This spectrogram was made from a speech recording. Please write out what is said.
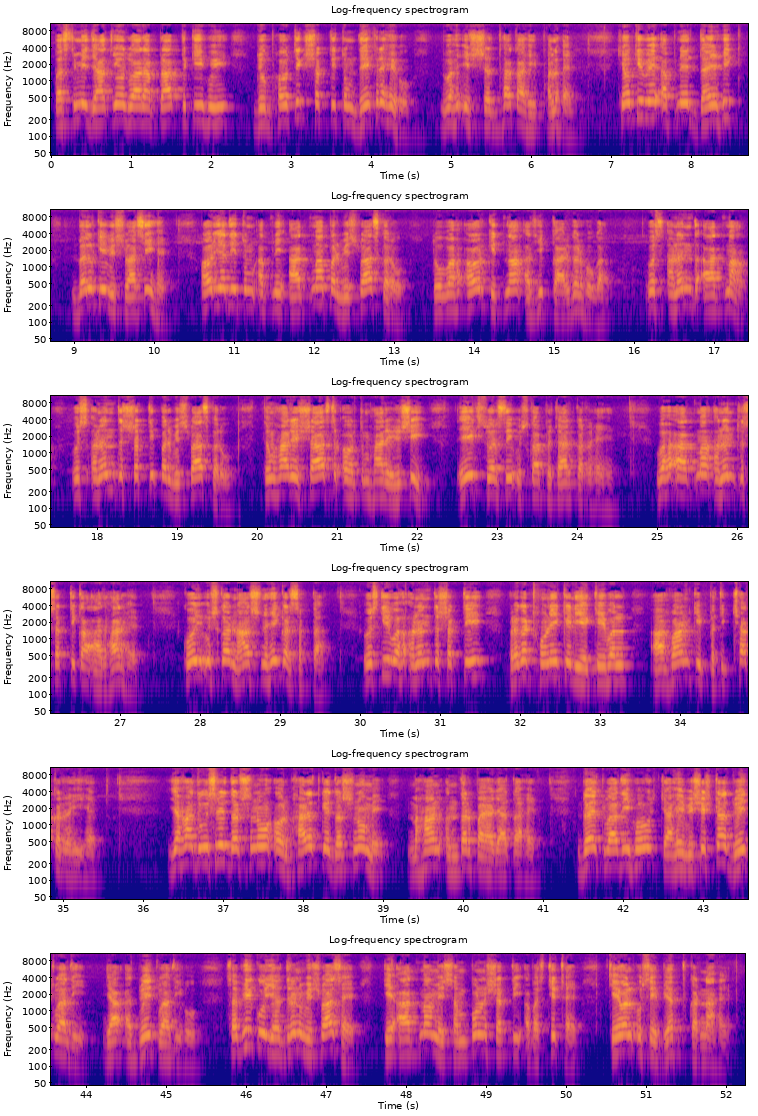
पश्चिमी जातियों द्वारा प्राप्त की हुई जो भौतिक शक्ति तुम देख रहे हो, वह इस श्रद्धा का ही फल है, क्योंकि वे अपने दैहिक बल के विश्वासी हैं और यदि तुम अपनी आत्मा पर विश्वास करो तो वह और कितना अधिक कारगर होगा। उस अनंत आत्मा, उस अनंत शक्ति पर विश्वास करो। तुम्हारे शास्त्र और तुम्हारे ऋषि एक स्वर से उसका प्रचार कर रहे हैं। वह आत्मा अनंत शक्ति का आधार है। कोई उसका नाश नहीं कर सकता। उसकी वह अनंत शक्ति प्रकट होने के लिए केवल आह्वान की प्रतीक्षा कर रही है। यहाँ दूसरे दर्शनों और भारत के दर्शनों में महान अंतर पाया जाता है। द्वैतवादी हो, चाहे विशिष्टा द्वैतवादी या अद्वैतवादी हो, सभी को यह दृढ़ विश्वास है कि आत्मा में संपूर्ण शक्ति अवस्थित है। केवल उसे व्यक्त करना है।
